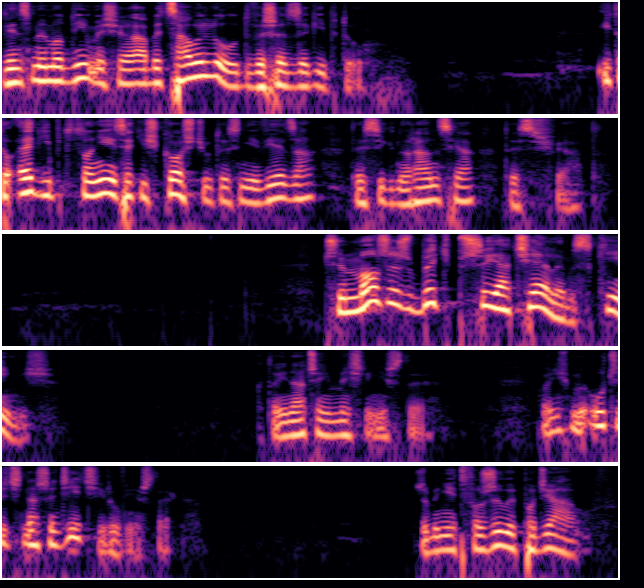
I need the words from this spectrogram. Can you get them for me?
Więc my modlimy się, aby cały lud wyszedł z Egiptu. I to Egipt to nie jest jakiś kościół, to jest niewiedza, to jest ignorancja, to jest świat. Czy możesz być przyjacielem z kimś, kto inaczej myśli niż ty? Powinniśmy uczyć nasze dzieci również tego, żeby nie tworzyły podziałów,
